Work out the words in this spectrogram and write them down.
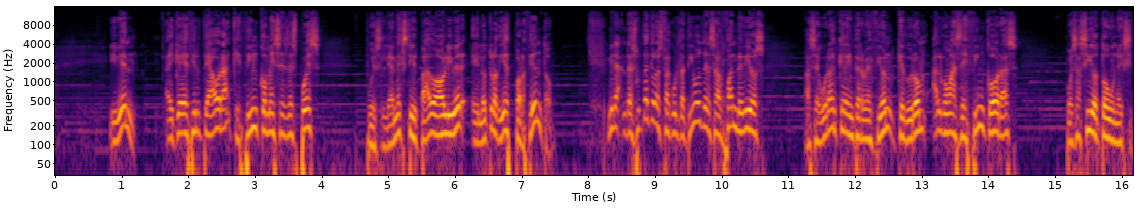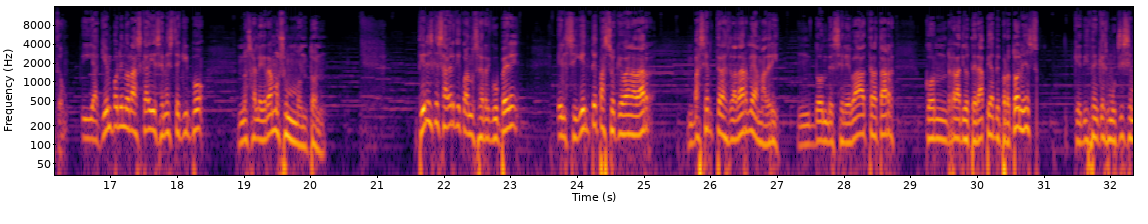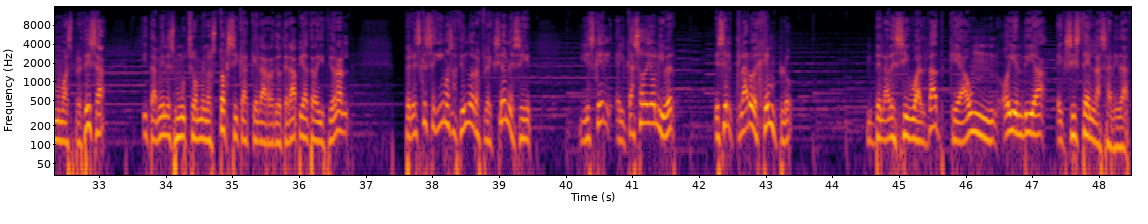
Y bien, hay que decirte ahora que cinco meses después, pues le han extirpado a Oliver el otro 10%. Mira, resulta que los facultativos del San Juan de Dios aseguran que la intervención, que duró algo más de cinco horas, pues ha sido todo un éxito. Y aquí en Poniendo las Calles, en este equipo, nos alegramos un montón. Tienes que saber que cuando se recupere, el siguiente paso que van a dar va a ser trasladarle a Madrid, donde se le va a tratar con radioterapia de protones, que dicen que es muchísimo más precisa y también es mucho menos tóxica que la radioterapia tradicional. Pero es que seguimos haciendo reflexiones y, y es que el, el caso de Oliver es el claro ejemplo de la desigualdad que aún hoy en día existe en la sanidad.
